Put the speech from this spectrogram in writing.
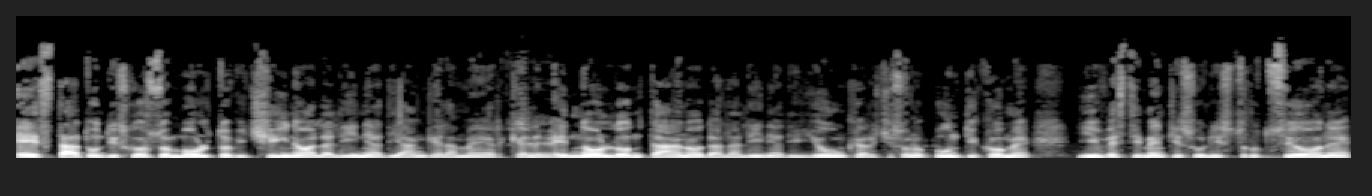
è stato un discorso molto vicino alla linea di Angela Merkel Sì. e non lontano dalla linea di Juncker. Ci sono punti come gli investimenti sull'istruzione,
